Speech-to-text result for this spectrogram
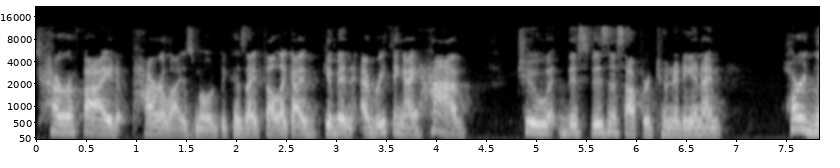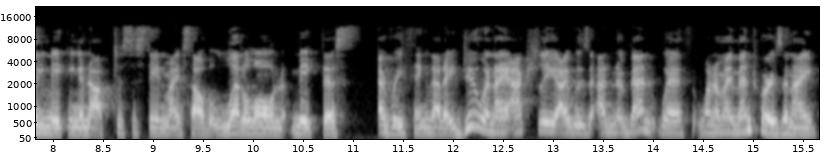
terrified, paralyzed mode because I felt like I've given everything I have to this business opportunity and I'm hardly making enough to sustain myself, let alone make this everything that I do. And I actually, I was at an event with one of my mentors and I,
